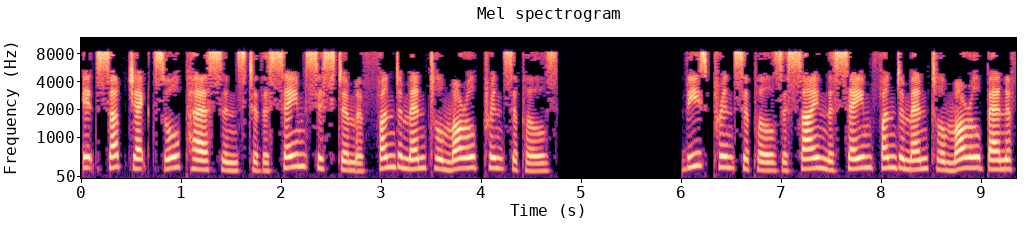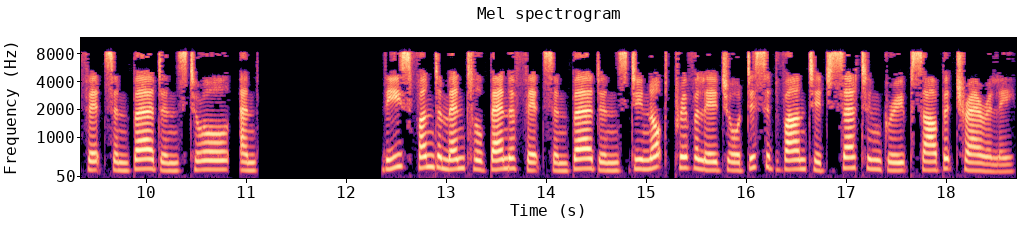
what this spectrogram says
it subjects all persons to the same system of fundamental moral principles. These principles assign the same fundamental moral benefits and burdens to all, and these fundamental benefits and burdens do not privilege or disadvantage certain groups arbitrarily.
